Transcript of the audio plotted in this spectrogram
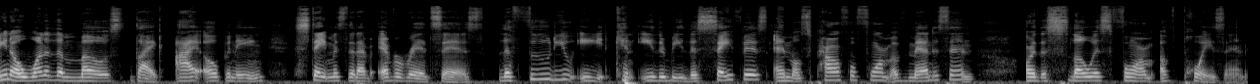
You know, one of the most like eye-opening statements that I've ever read says, "The food you eat can either be the safest and most powerful form of medicine or the slowest form of poison."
